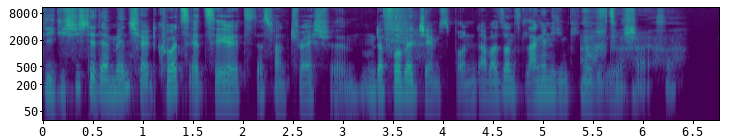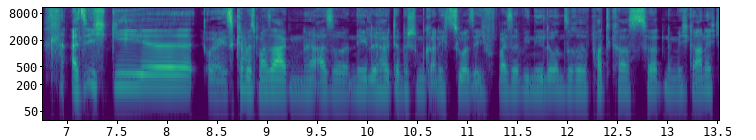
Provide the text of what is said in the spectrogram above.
Die Geschichte der Menschheit kurz erzählt. Das war ein Trash-Film. Und davor bei James Bond, aber sonst lange nicht im Kino Ach du gewesen. Scheiße. Also ich gehe, oder jetzt können wir es mal sagen, ne? also Nele hört ja bestimmt gar nicht zu, also ich weiß ja, wie Nele unsere Podcasts hört, nämlich gar nicht.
